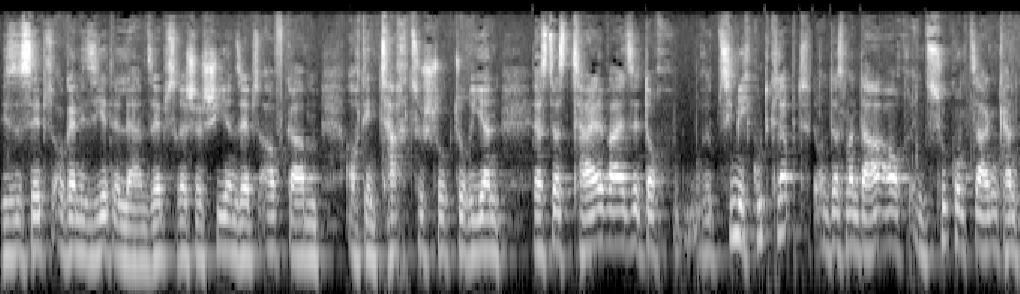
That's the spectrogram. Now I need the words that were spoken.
dieses selbstorganisierte Lernen, selbst recherchieren, selbst Aufgaben, auch den Tag zu strukturieren, dass das teilweise doch ziemlich gut klappt und dass man da auch in Zukunft sagen kann,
